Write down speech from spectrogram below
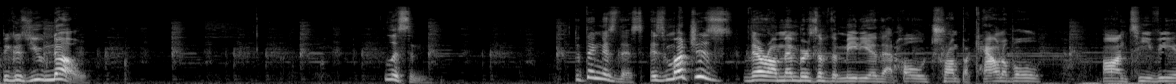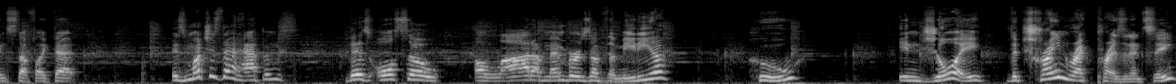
Because you know. Listen. The thing is this. As much as there are members of the media that hold Trump accountable on TV and stuff like that, as much as that happens, there's also a lot of members of the media who enjoy the train wreck presidency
